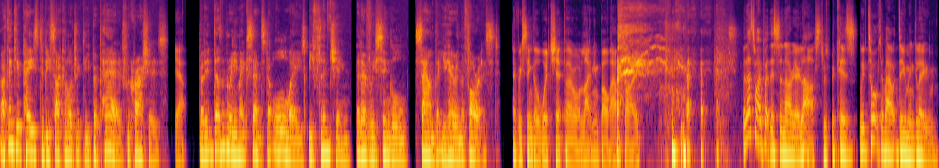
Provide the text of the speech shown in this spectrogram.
I think it pays to be psychologically prepared for crashes. Yeah. But it doesn't really make sense to always be flinching at every single sound that you hear in the forest. Every single wood chipper or lightning bolt outside. but that's why I put this scenario last, was because we've talked about doom and gloom.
